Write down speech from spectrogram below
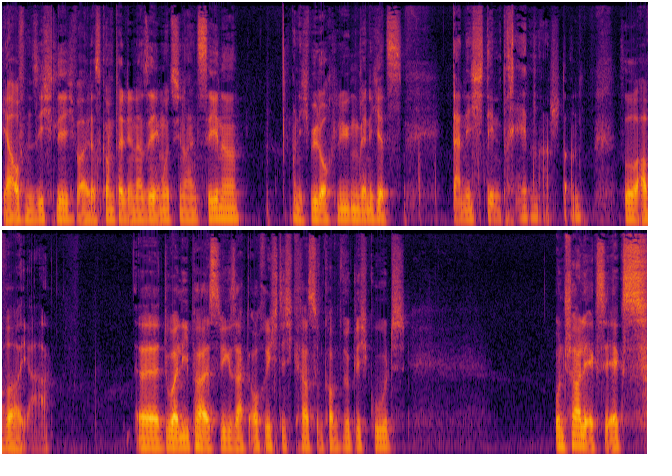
Ja, offensichtlich, weil das kommt halt in einer sehr emotionalen Szene. Und ich würde auch lügen, wenn ich jetzt da nicht den Tränen stand. So, aber ja. Äh, Dua Lipa ist, wie gesagt, auch richtig krass und kommt wirklich gut. Und Charlie XCX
